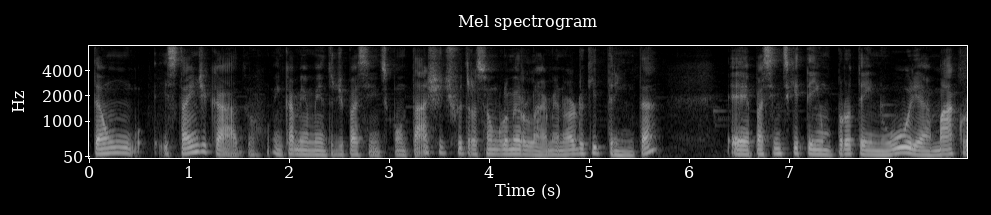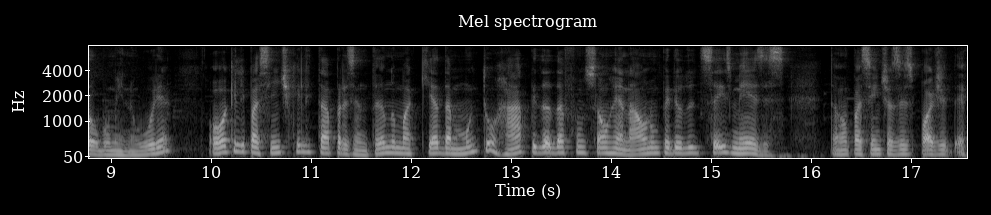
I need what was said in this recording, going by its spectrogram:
Então, está indicado o encaminhamento de pacientes com taxa de filtração glomerular menor do que 30, é, pacientes que tenham proteinúria, macroalbuminúria, ou aquele paciente que ele está apresentando uma queda muito rápida da função renal num período de seis meses. Então, o paciente às vezes pode. É,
